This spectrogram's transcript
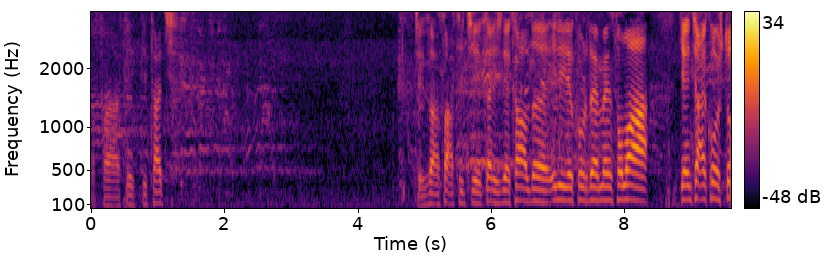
kafa sekti taç. Ceza sahası içi kalecide kaldı. Eliyle kurdu hemen sola. Gençay koştu.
